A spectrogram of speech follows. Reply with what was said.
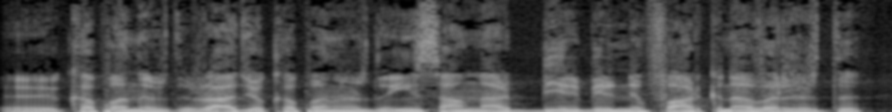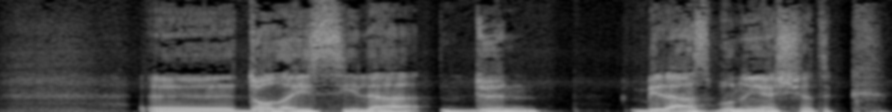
e, kapanırdı, radyo kapanırdı. İnsanlar birbirinin farkına varırdı. E, dolayısıyla dün biraz bunu yaşadık.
